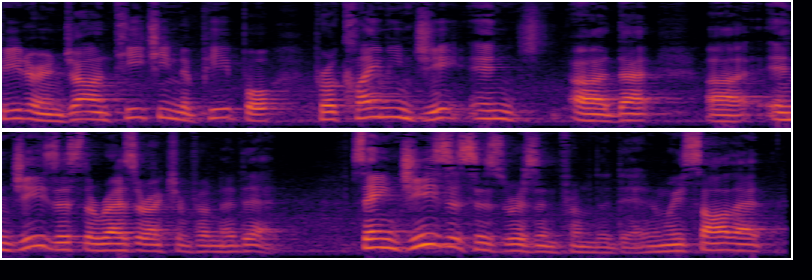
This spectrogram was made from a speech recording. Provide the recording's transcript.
Peter and John, teaching the people, proclaiming G- in, uh, that uh, in Jesus the resurrection from the dead, saying Jesus is risen from the dead. And we saw that,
